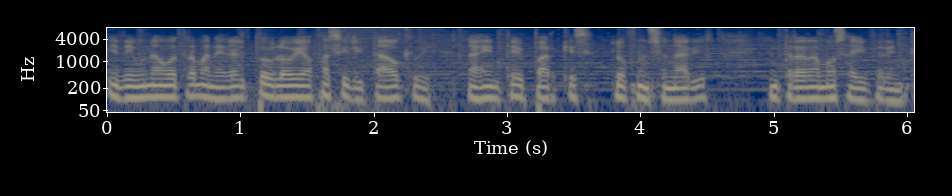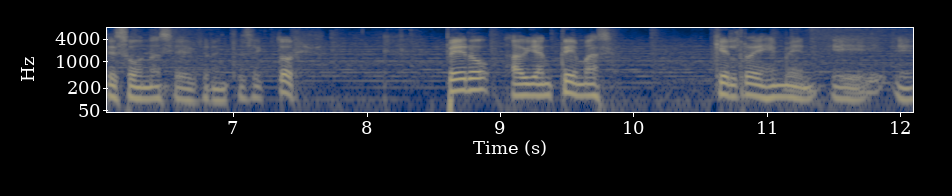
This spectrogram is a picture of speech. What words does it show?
y de una u otra manera el pueblo había facilitado que la gente de parques, los funcionarios, entráramos a diferentes zonas y a diferentes sectores. Pero habían temas que el régimen eh, eh,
